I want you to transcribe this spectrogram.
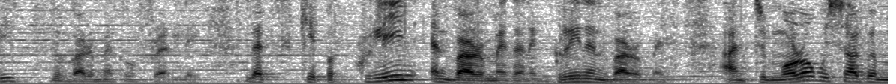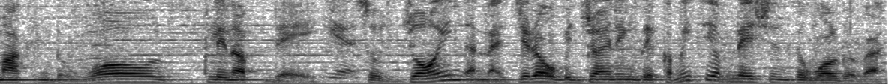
Be environmental friendly. Let's keep a clean environment and a green environment. And tomorrow we shall be marking the World Cleanup Day. Yes. So join, and Nigeria will be joining the Committee of Nations the world over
